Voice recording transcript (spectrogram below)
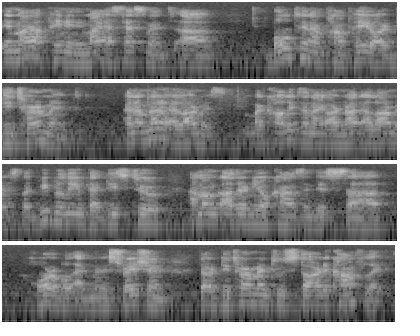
in my opinion, in my assessment, uh, Bolton and Pompeo are determined, and I'm not an alarmist. My colleagues and I are not alarmists, but we believe that these two, among other neocons in this uh, horrible administration, they are determined to start a conflict,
